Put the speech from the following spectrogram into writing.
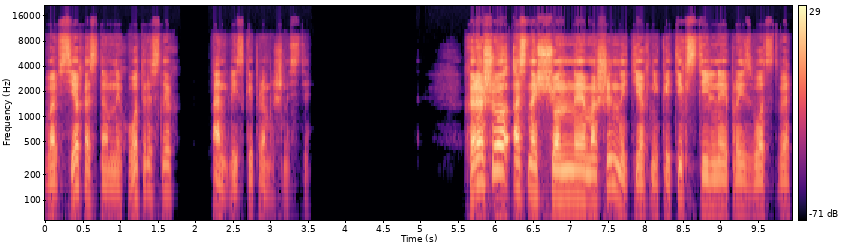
во всех основных отраслях английской промышленности. Хорошо оснащенное машинной техникой текстильное производство,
